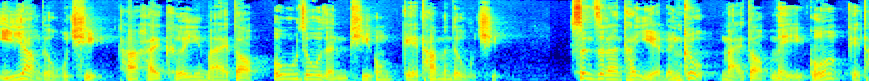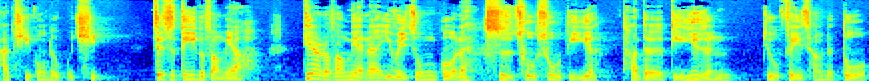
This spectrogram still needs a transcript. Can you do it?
一样的武器，他还可以买到欧洲人提供给他们的武器，甚至呢，他也能够买到美国给他提供的武器。这是第一个方面啊。第二个方面呢，因为中国呢四处树敌啊，他的敌人就非常的多，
